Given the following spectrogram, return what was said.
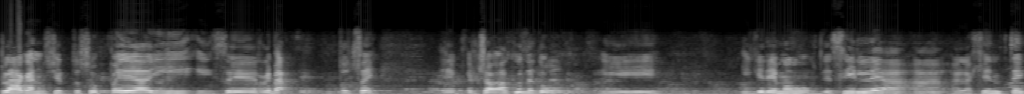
plaga, ¿no es cierto?, se hospeda y, se reparte. Entonces, eh, el trabajo es de todo y, queremos decirle a, la gente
